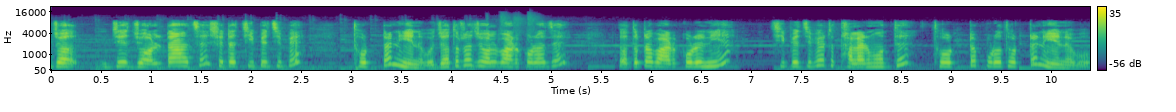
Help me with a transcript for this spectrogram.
যে জলটা আছে, সেটা চিপে চিপে থোরটা নিয়ে নেব। যতটা জল বার করা যায়, ততটা বার করে নিয়ে চিপে চিপে একটা থালার মধ্যে থোরটা পুরো থোরটা নিয়ে নেব।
